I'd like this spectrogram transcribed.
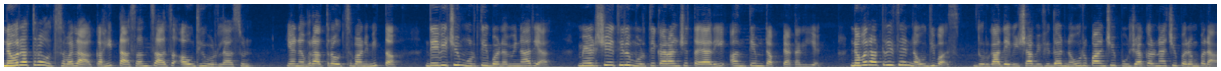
नवरात्र उत्सवाला काही तासांचाच अवधी उरला असून या नवरात्र उत्सवानिमित्त देवीची मूर्ती बनविणाऱ्या मेडशी येथील मूर्तिकारांची तयारी अंतिम टप्प्यात आली आहे. नवरात्रीचे नऊ दिवस दुर्गा देवीच्या विविध नऊ रूपांची पूजा करण्याची परंपरा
